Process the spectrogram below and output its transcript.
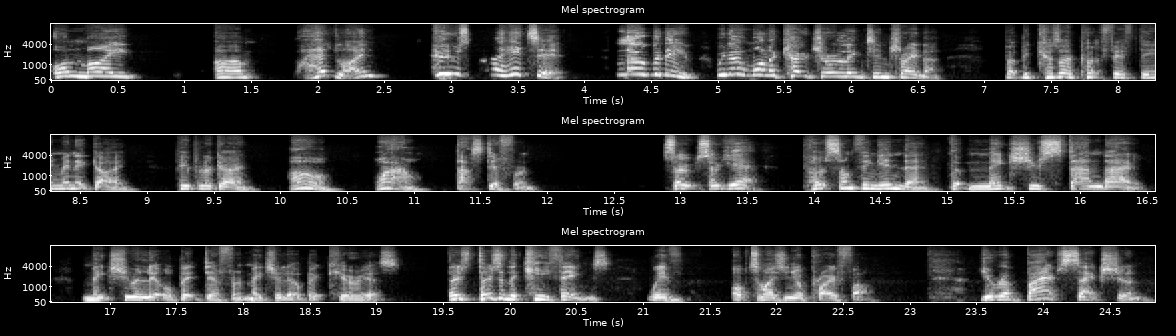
on my um, headline, who's going to hit it? Nobody. We don't want a coach or a LinkedIn trainer. But because I put 15 minute guy, people are going, oh, wow, that's different. So, so yeah, put something in there that makes you stand out, makes you a little bit different, makes you a little bit curious. Those, those are the key things with optimizing your profile. Your about section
